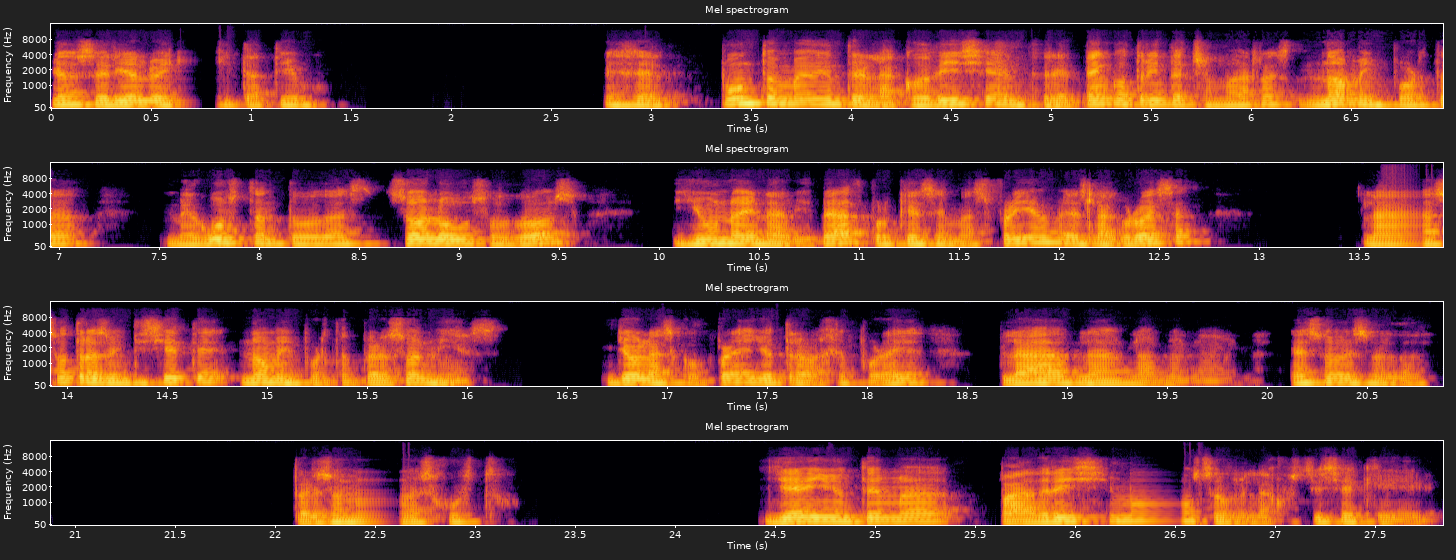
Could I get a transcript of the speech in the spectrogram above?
Eso sería lo equitativo. Es el punto medio entre la codicia, entre tengo 30 chamarras, no me importa, me gustan todas, solo uso dos y una en Navidad porque hace más frío, es la gruesa. Las otras 27 no me importan, pero son mías. Yo las compré, yo trabajé por ellas, bla, bla, bla, bla, bla. bla. Eso es verdad. Pero eso no, es justo. Y hay un tema padrísimo sobre la justicia que,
